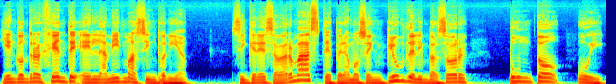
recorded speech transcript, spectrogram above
y encontrar gente en la misma sintonía. Si querés saber más, te esperamos en clubdelinversor.ui.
